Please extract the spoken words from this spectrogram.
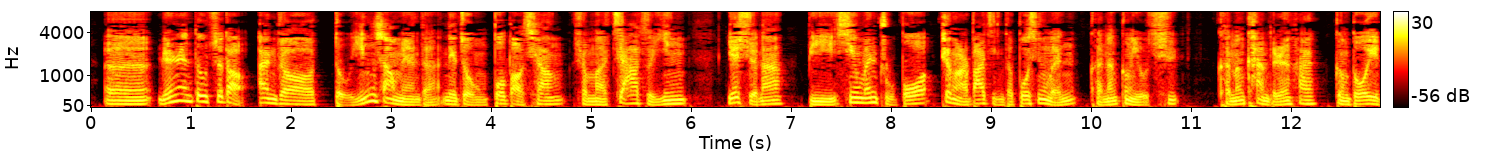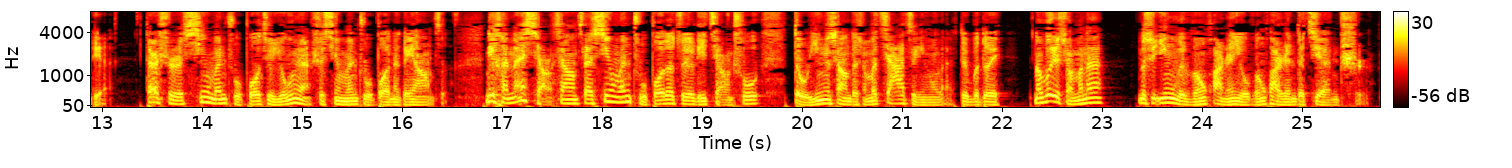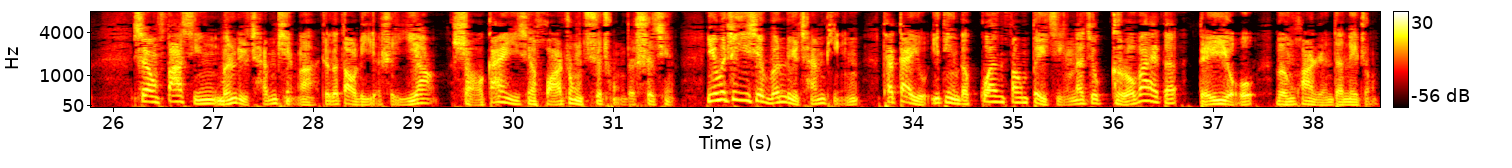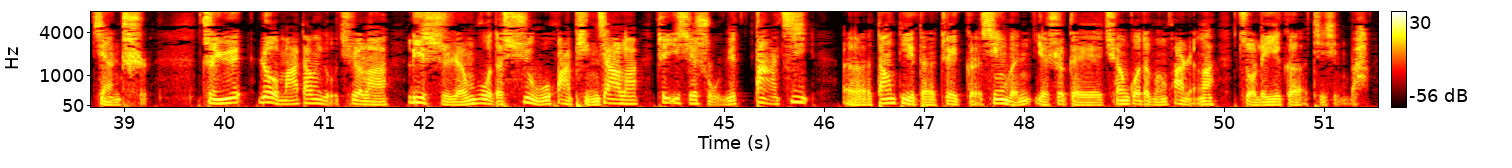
呃，人人都知道，按照抖音上面的那种播报腔，什么夹子音，也许呢，比新闻主播正儿八经的播新闻可能更有趣，可能看的人还更多一点。但是新闻主播就永远是新闻主播那个样子，你很难想象在新闻主播的嘴里讲出抖音上的什么夹子音来，对不对？那为什么呢？那是因为文化人有文化人的坚持。像发行文旅产品啊，这个道理也是一样，少干一些哗众取宠的事情，因为这一些文旅产品它带有一定的官方背景，那就格外的得有文化人的那种坚持。至于肉麻当有趣啦，历史人物的虚无化评价啦，这一些属于大忌。呃，当地的这个新闻也是给全国的文化人啊做了一个提醒吧。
